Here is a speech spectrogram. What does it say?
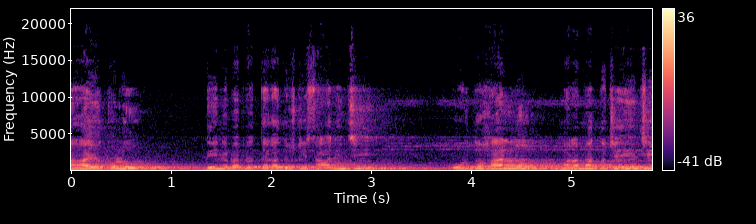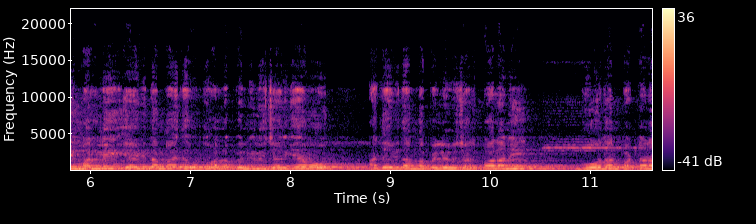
నాయకులు దీనిపై ప్రత్యేక దృష్టి సాధించి ఉర్దూ హాల్ను మరమ్మత్తు చేయించి మళ్ళీ ఏ విధంగా అయితే ఉర్దూ హాల్లో పెళ్ళిళ్ళు జరిగేవో అదే విధంగా పెళ్ళిళ్ళు జరపాలని బోధన్ పట్టణ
